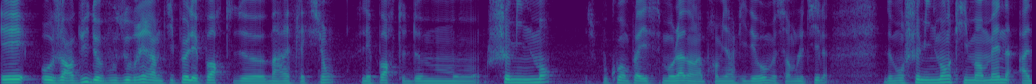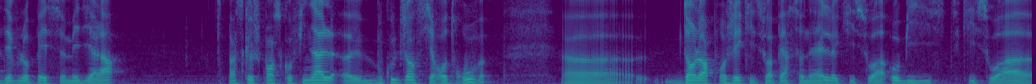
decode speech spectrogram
est aujourd'hui de vous ouvrir un petit peu les portes de ma réflexion, les portes de mon cheminement. J'ai beaucoup employé ce mot-là dans la première vidéo, me semble-t-il, de mon cheminement qui m'emmène à développer ce média-là. Parce que je pense qu'au final, euh, beaucoup de gens s'y retrouvent. dans leur projet, qu'ils soient personnels, qu'ils soient hobbyistes, qu'ils soient...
